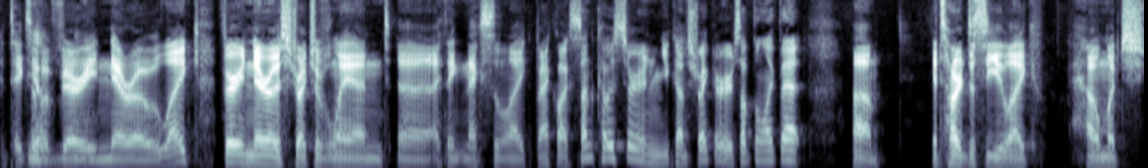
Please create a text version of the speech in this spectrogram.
It takes up a very narrow, like very narrow stretch of land. Uh, I think next to like Backlot Stunt Coaster and Yukon Striker or something like that. Um, it's hard to see like how much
